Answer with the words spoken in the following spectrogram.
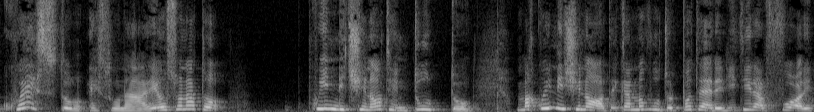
Questo è suonare. Ho suonato 15 note in tutto, ma 15 note che hanno avuto il potere di tirar fuori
